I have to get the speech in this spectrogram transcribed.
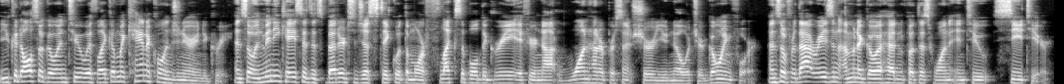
You could also go into with like a mechanical engineering degree. And so in many cases, it's better to just stick with the more flexible degree if you're not 100% sure you know what you're going for. And so for that reason, I'm gonna go ahead and put this one into C tier.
